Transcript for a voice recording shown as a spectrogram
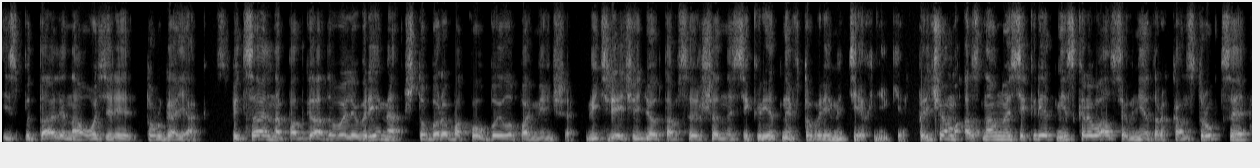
испытали на озере Тургаяк. Специально подгадывали время, чтобы рыбаков было поменьше. Ведь речь идет о совершенно секретной в то время технике. Причем основной секрет не скрывался в недрах конструкции,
